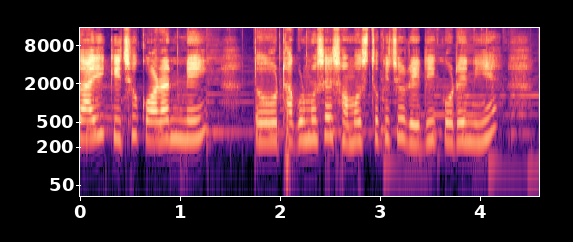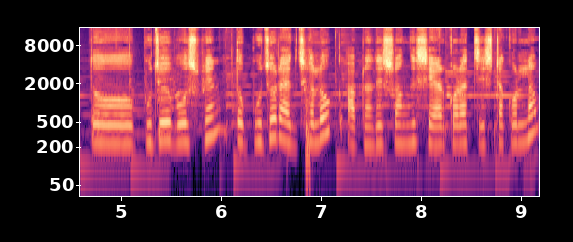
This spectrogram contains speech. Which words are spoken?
তাই কিছু করার নেই। তো ঠাকুরমশাই সমস্ত কিছু রেডি করে নিয়ে, তো পুজোয় বসবেন। তো পুজোর এক ঝলক আপনাদের সঙ্গে শেয়ার করার চেষ্টা করলাম।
